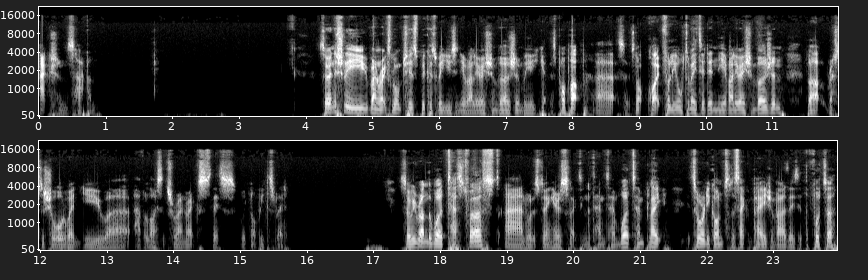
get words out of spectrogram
actions happen. So initially Ranorex launches because we're using the evaluation version, we get this pop-up. Uh, so it's not quite fully automated in the evaluation version, but rest assured when you uh, have a license for Ranorex, this would not be displayed. So we run the word test first, and what it's doing here is selecting the Ten10 word template. It's already gone to the second page and validated the footer.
